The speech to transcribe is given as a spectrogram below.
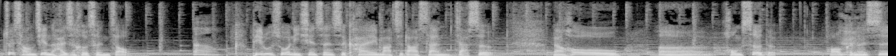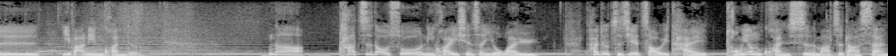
最常见的还是合成照，嗯，譬如说你先生是开马自达三，假设，然后呃红色的，好，可能是一八年款的，嗯，那他知道说你怀疑先生有外遇，他就直接找一台同样款式的马自达三，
